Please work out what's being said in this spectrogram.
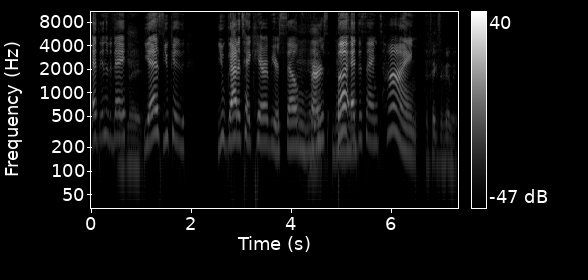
at the end of the day. Yes, you can. You got to take care of yourself Mhm. 1st but Mhm. at the same time, It takes a village.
